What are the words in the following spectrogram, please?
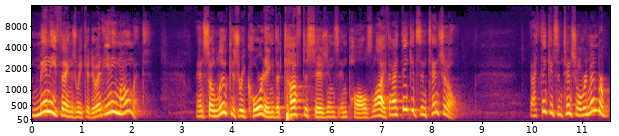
many things we could do at any moment. And so Luke is recording the tough decisions in Paul's life. And I think it's intentional. I think it's intentional. Remember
